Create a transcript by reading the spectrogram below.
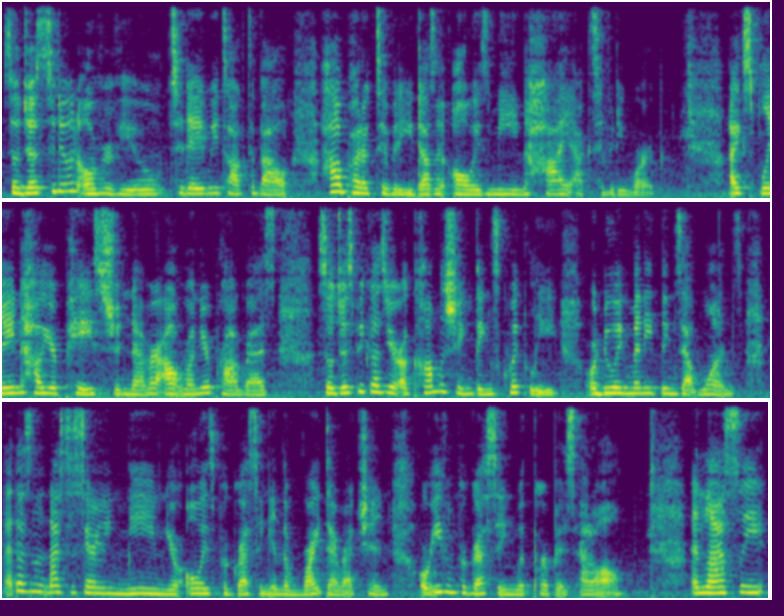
So, just to do an overview, today we talked about how productivity doesn't always mean high activity work. I explained how your pace should never outrun your progress. So, just because you're accomplishing things quickly or doing many things at once, that doesn't necessarily mean you're always progressing in the right direction or even progressing with purpose at all. And lastly,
